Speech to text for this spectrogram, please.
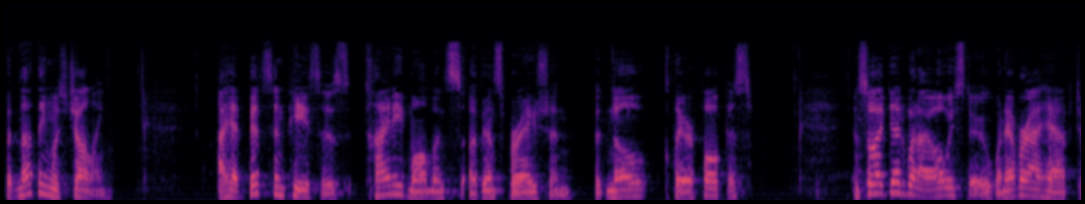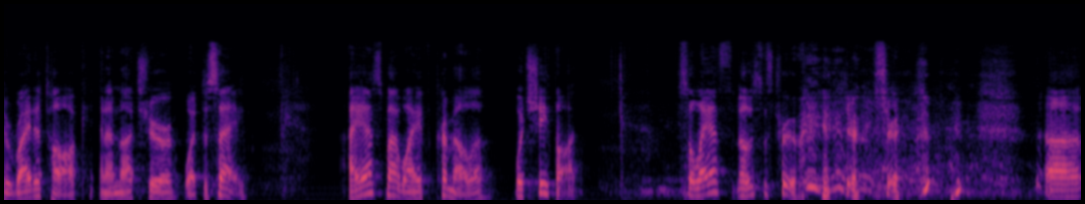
but nothing was gelling. I had bits and pieces, tiny moments of inspiration, but no clear focus. And so I did what I always do whenever I have to write a talk and I'm not sure what to say. I asked my wife, Carmela, what she thought. So last, no, this is true. Uh,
